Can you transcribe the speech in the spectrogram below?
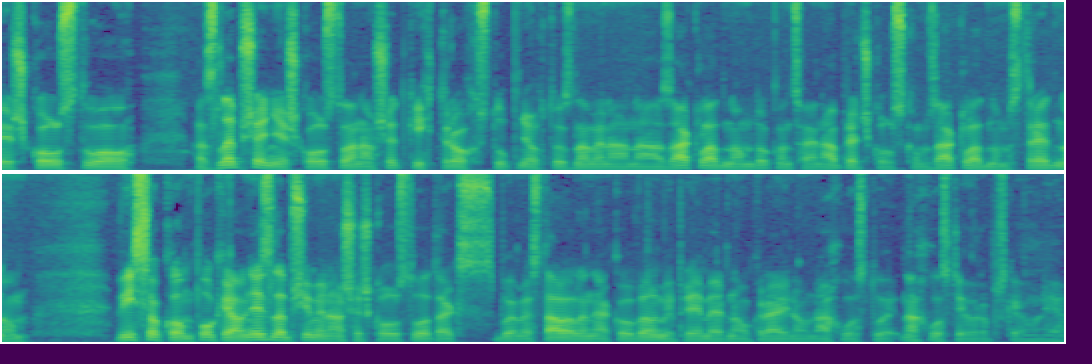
je školstvo a zlepšenie školstva na všetkých troch stupňoch, to znamená na základnom, dokonca aj na predškolskom, základnom, strednom, vysokom. Pokiaľ nezlepšíme naše školstvo, tak budeme stále len ako veľmi priemernou krajinou na, chvostu, na chvoste Európskej únie.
